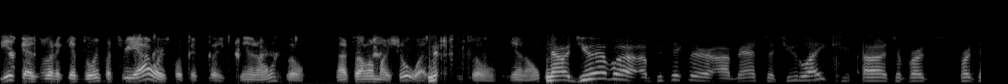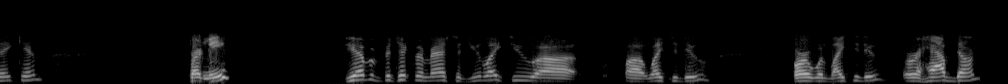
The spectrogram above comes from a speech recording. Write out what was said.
these guys would have kept going for three hours for God's sake, you know. So that's how long my show was. So you know, Now, do you have a, a particular uh, match that you like uh, to part- partake in? pardon me. Do you have a particular match that you like to uh, uh, like to do, or would like to do, or have done?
